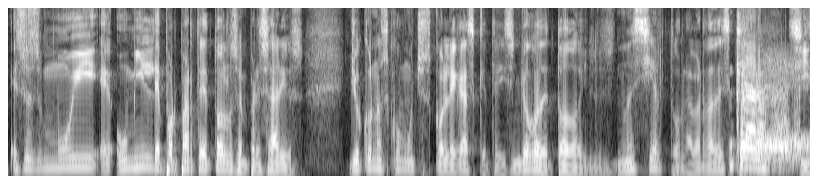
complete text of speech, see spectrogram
eso es muy eh, humilde por parte de todos los empresarios. Yo conozco muchos colegas que te dicen, yo hago de todo, y no es cierto, la verdad es que si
